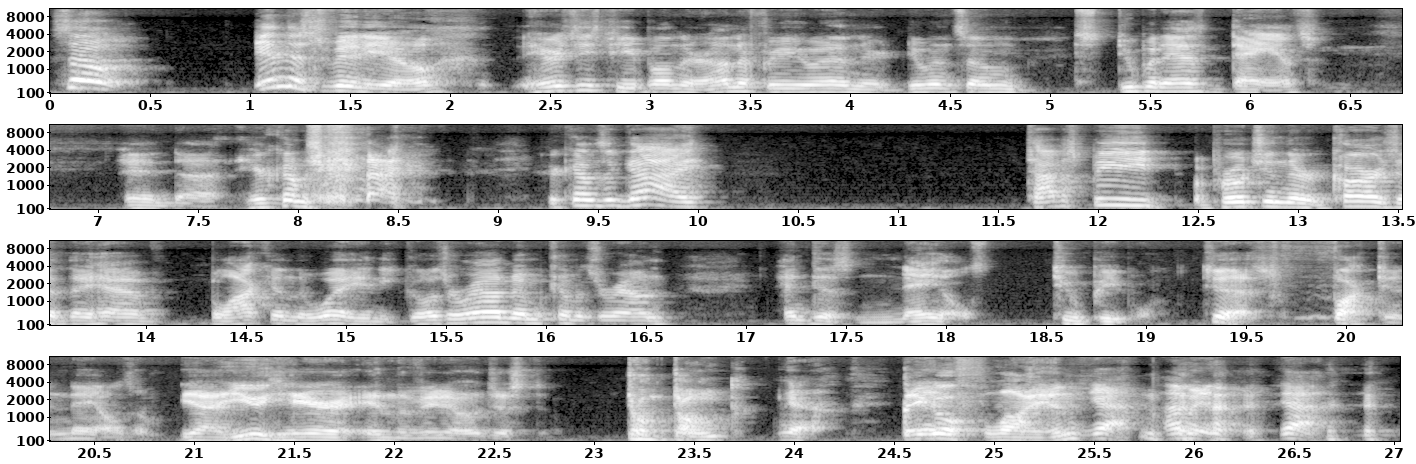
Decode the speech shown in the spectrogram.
So in this video, here's these people and they're on the freeway and they're doing some stupid ass dance. And uh, here comes a guy. Here comes a guy, top speed, approaching their cars that they have blocking the way, and he goes around them, comes around, and just nails two people. Just fucking nails them. Yeah, you hear it in the video, just dunk dunk. Yeah. They go flying. Yeah, I mean, yeah,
